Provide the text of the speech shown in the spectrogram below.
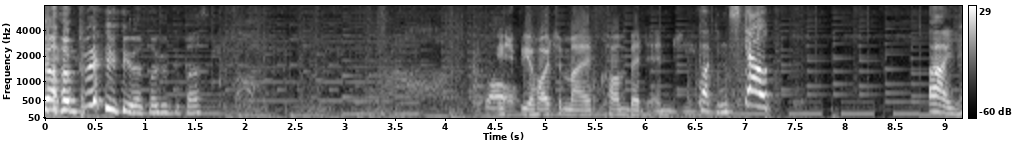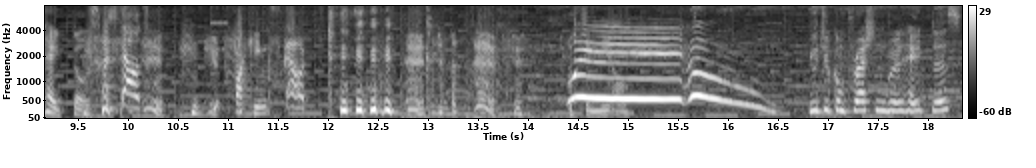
Kabü! Hat voll gut gepasst. Wow. Ich spiele heute mal Combat NG. Fucking Scout! I hate those. Scout! Fucking Scout! YouTube Compression will hate this.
